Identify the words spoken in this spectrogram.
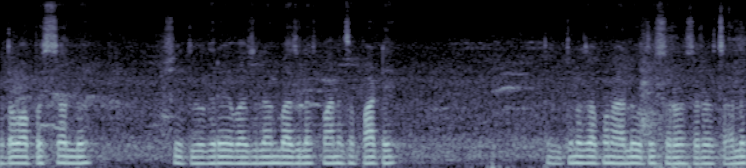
आता वापस चाललो आहे शेती वगैरे बाजूला आणि बाजूलाच पाण्याचा पाट आहे. तर इथूनच आपण आलो होतो सरळ सरळ चालत.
